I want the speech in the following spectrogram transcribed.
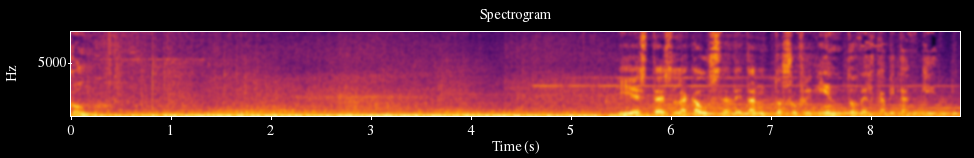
¿Cómo? Y esta es la causa de tanto sufrimiento del Capitán Kidd.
